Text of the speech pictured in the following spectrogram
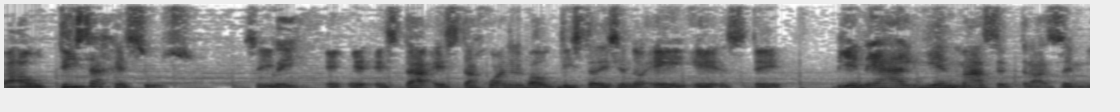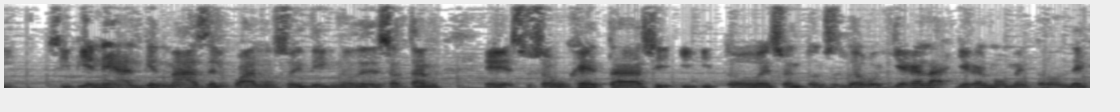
bautiza a Jesús? ¿sí? está, está Juan el Bautista diciendo, hey, este, viene alguien más detrás de mí, si viene alguien más del cual no soy digno de desatar eh, sus agujetas y, todo eso, entonces luego llega, la, llega el momento donde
